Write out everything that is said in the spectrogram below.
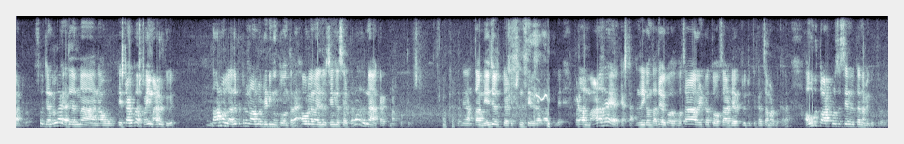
ಮ್ಯಾಟ್ರು ಸೊ ಜನರಲ್ ಆಗಿ ಅದನ್ನ ನಾವು ಎಷ್ಟಾಗುತ್ತೋ ಅಷ್ಟು ಟ್ರೈ ಮಾಡಿರ್ತೀವಿ. ನಾರ್ಮಲ್ ಅದು ಬಿಟ್ಟರೆ ನಾರ್ಮಲ್ ರೀಡಿಂಗ್ ಅಂತ ತೊಗೊಂತಾರೆ. ಅವ್ರು ಏನಾದ್ರು ಚೇಂಜಸ್ ಹೇಳ್ತಾರೆ ಅದನ್ನ ಕರೆಕ್ಟ್ ಮಾಡ್ಕೊಡ್ತೀವಿ ಅಷ್ಟೇ. ಓಕೆ ಅಂತ ಮೇಜರ್ ಡಿಫ್ರೆನ್ಸ್ ಏನಿರಲ್ಲ ಅದರಲ್ಲಿ. ಬಟ್ ಅದು ಮಾಡೋದೇ ಕಷ್ಟ. ಅಂದ್ರೆ ಈಗ ಒಂದು ಅದೇ ಹೊಸ ರೈಟರ್ ಅಥವಾ ಹೊಸ ಡೈರೆಕ್ಟರ್ ಜೊತೆ ಕೆಲಸ ಮಾಡ್ಬೇಕಾದ್ರೆ ಅವ್ರ ಥಾಟ್ ಪ್ರೊಸೆಸ್ ಏನಿರುತ್ತೆ ನಮಗೆ ಗೊತ್ತಿರಲ್ಲ.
